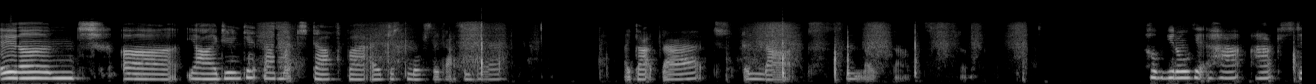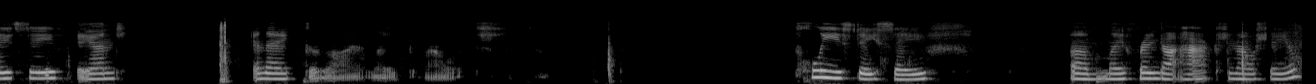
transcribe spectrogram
And uh, yeah, I didn't get that much stuff, but I just mostly got some hair. I got that and that and like that. So. Hope you don't get ha hacked. Stay safe and and I got like about. Please stay safe. Um, my friend got hacked, and I'll show you.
